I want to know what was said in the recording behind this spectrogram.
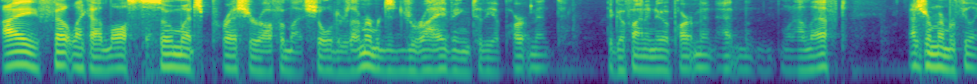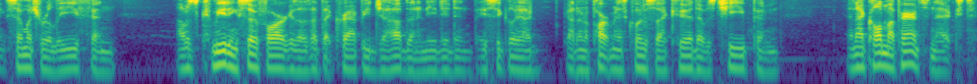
I felt like I lost so much pressure off of my shoulders. I remember just driving to the apartment to go find a new apartment at, when I left. I just remember feeling so much relief and I was commuting so far because I was at that crappy job that I needed, and basically I got an apartment as close as I could that was cheap, and and I called my parents next.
